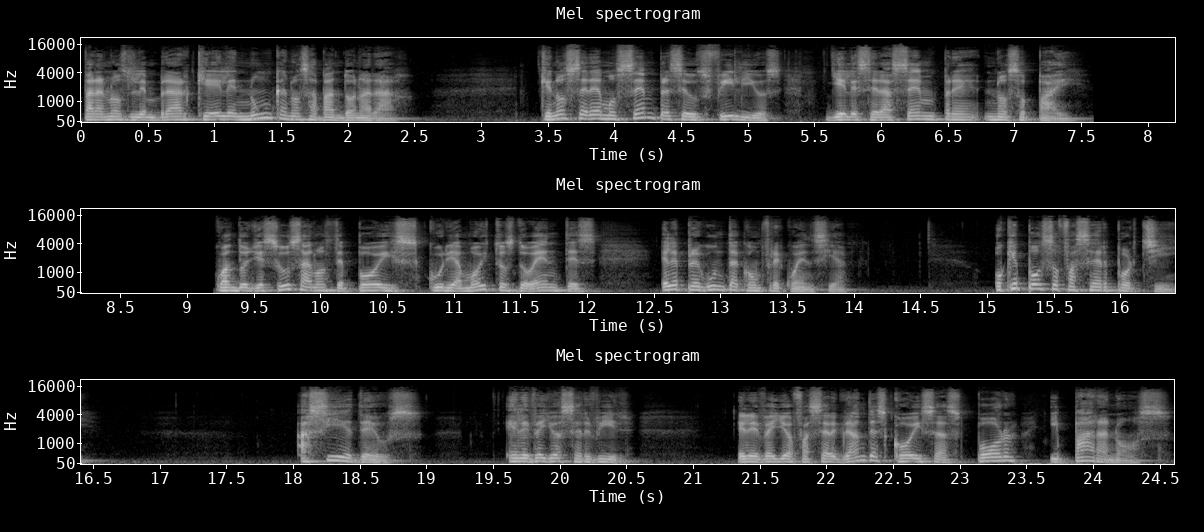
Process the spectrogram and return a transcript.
para nos lembrar que Ele nunca nos abandonará, que nós seremos sempre seus filhos e Ele será sempre nosso Pai. Quando Jesus, anos depois, cura muitos doentes, ele pergunta com frequência: O que posso fazer por ti? Assim é Deus. Ele veio a servir. Ele veio a fazer grandes coisas por e para nós.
